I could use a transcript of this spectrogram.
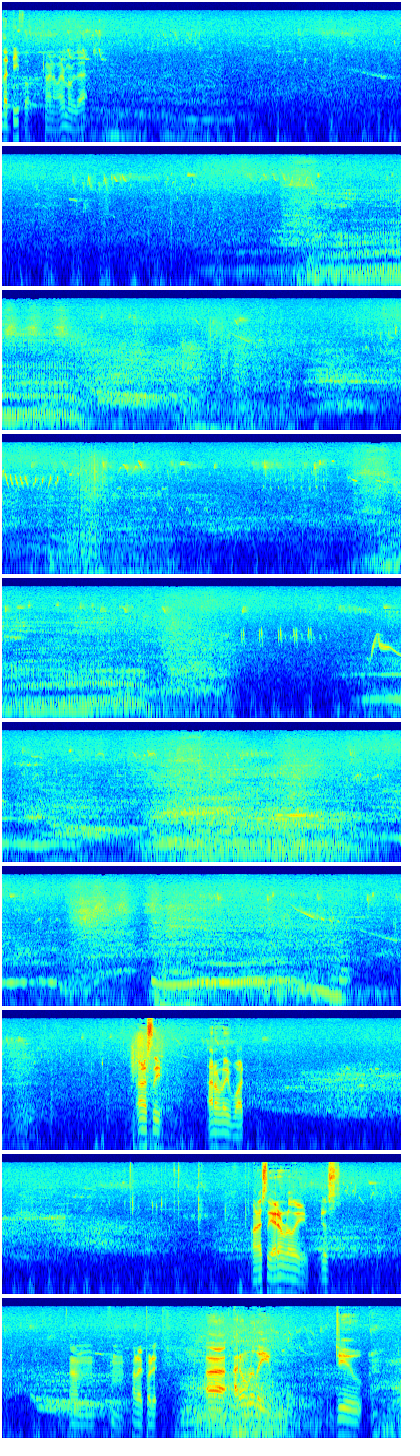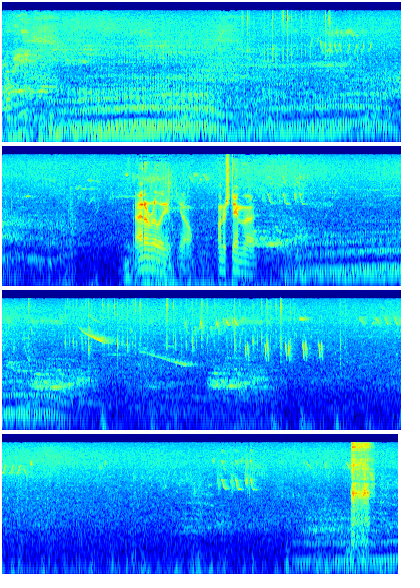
The default kernel. I remember that. Honestly, I don't really watch. Honestly, I don't really just. Um, hmm, how do I put it? Uh, I don't really do. Oh, hey. I don't really, you know, understand the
